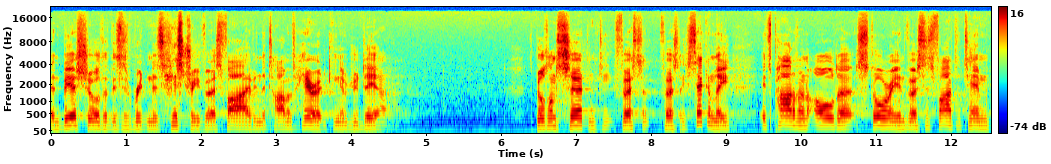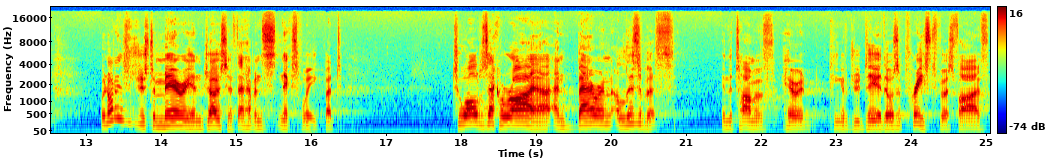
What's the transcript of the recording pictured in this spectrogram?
then be assured that this is written as history, verse 5, in the time of Herod, king of Judea. It's built on certainty, first, firstly. Secondly, it's part of an older story. In verses 5 to 10, we're not introduced to Mary and Joseph, that happens next week, but to old Zechariah and barren Elizabeth in the time of Herod, king of Judea. There was a priest, verse 5,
